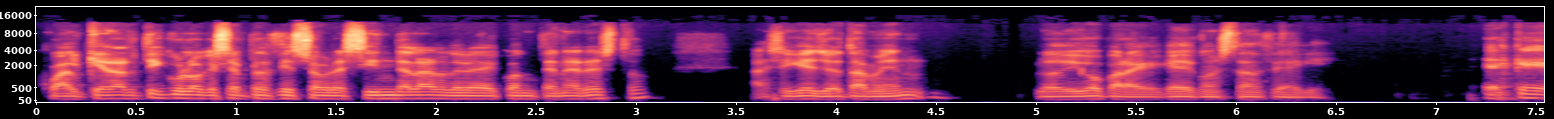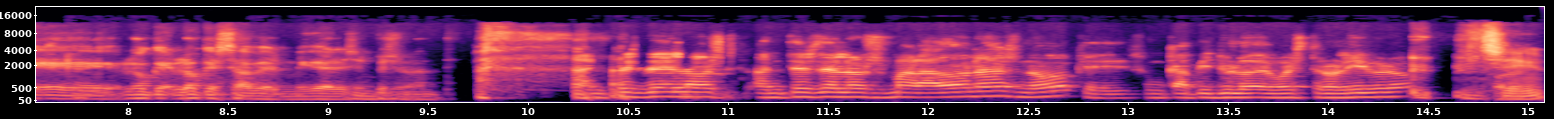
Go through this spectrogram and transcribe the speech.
cualquier artículo que se precie sobre Sindelar debe contener esto. Así que yo también lo digo para que quede constancia aquí. Es que, eh, lo que lo que sabes, Miguel, es impresionante. Antes de los, antes de los Maradonas, ¿no? Que es un capítulo de vuestro libro. Sí.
